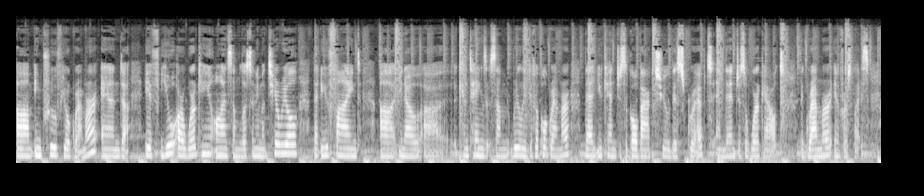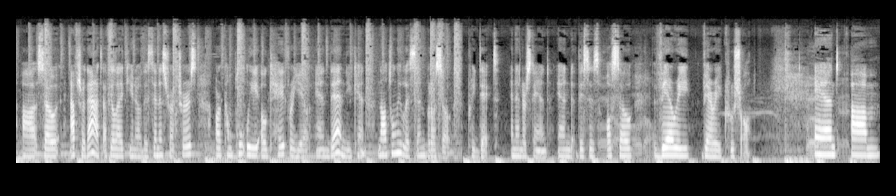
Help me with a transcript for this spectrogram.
um, improve your grammar. And uh, if you are working on some listening material that you find, uh, you know, uh, contains some really difficult grammar, then you can just go back to the script and then just work out the grammar in the first place. Uh, so after that, I feel like you know the sentence structures are completely okay for you. And then you can not only listen, but also predict and understand. And this is also very, very crucial. And um,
